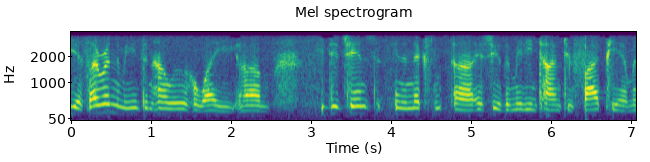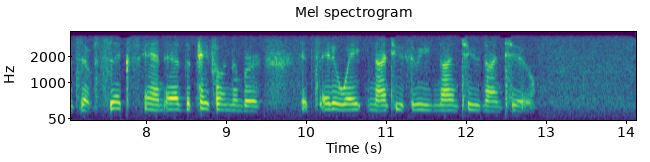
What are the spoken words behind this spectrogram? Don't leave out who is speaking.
Speaker 1: Yes, I run the meetings in Honolulu, Hawaii. Um, he did change in the next uh, issue of the meeting time to 5 p.m. instead of 6, and add the payphone number, it's 808-923-9292.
